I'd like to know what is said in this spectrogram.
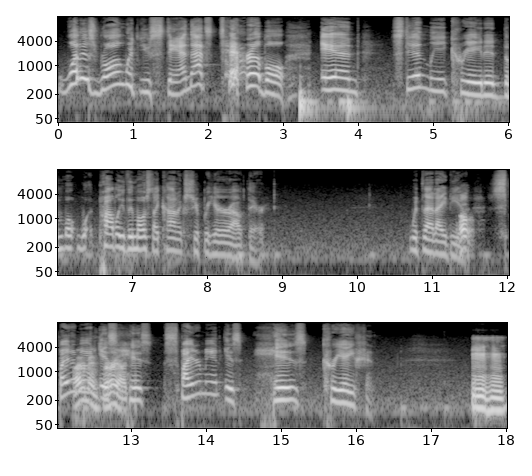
what is wrong with you, Stan? That's terrible. And Stan Lee created the mo- probably the most iconic superhero out there with that idea. Oh, Spider-Man Spider-Man's is very iconic. his Spider-Man is his creation. Mm-hmm.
